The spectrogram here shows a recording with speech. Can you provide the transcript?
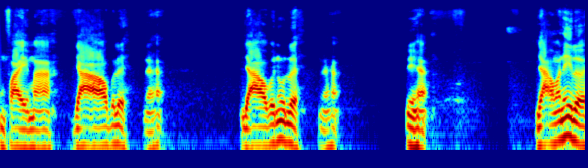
มไฟมายาวไปเลยนะฮะ ยาวไปนู่นเลยนะฮะนี่ฮะยาวมานี่เลย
